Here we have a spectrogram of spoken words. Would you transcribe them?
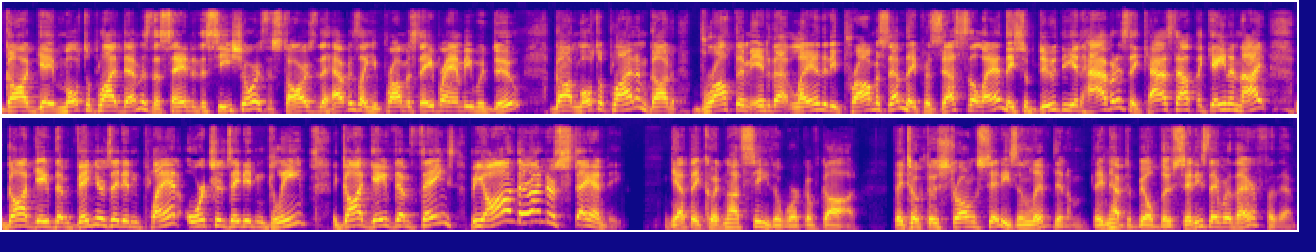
God gave multiplied them as the sand of the seashore, as the stars of the heavens, like He promised Abraham He would do. God multiplied them. God brought them into that land that He promised them. They possessed the land. They subdued the inhabitants. They cast out the Canaanite. God gave them vineyards they didn't plant, orchards they didn't glean. God gave them things beyond their understanding. Yet they could not see the work of God. They took those strong cities and lived in them. They didn't have to build those cities, they were there for them.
